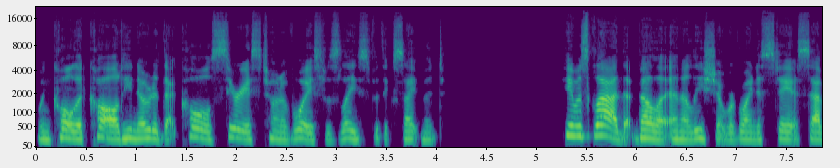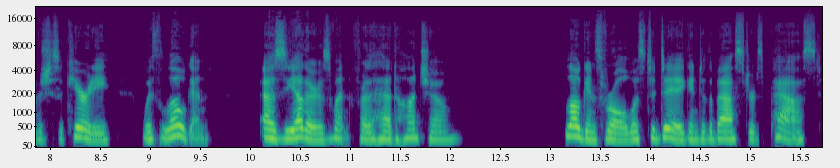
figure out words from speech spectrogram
when Cole had called, he noted that Cole's serious tone of voice was laced with excitement. He was glad that Bella and Alicia were going to stay at Savage Security with Logan, as the others went for the head honcho. Logan's role was to dig into the bastard's past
